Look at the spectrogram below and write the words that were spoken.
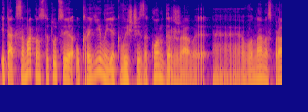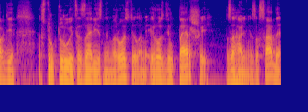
І так, сама Конституція України, як вищий закон держави, е, вона насправді структурується за різними розділами. І розділ перший. Загальні засади,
